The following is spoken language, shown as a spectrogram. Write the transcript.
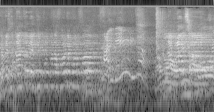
Representante del equipo Corazones, por favor. ¡Ay, venga! ¡Un aplauso!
